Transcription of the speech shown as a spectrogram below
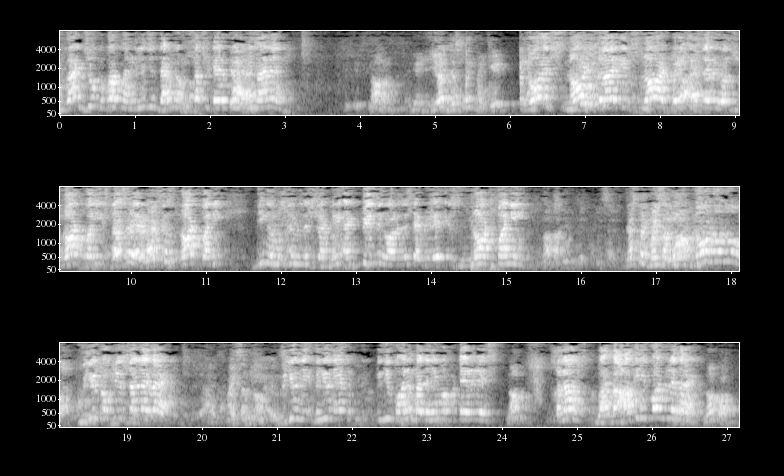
you can't joke about my religion that in such a derogatory Yeah, manner. No, no, you- you're just like my kid. No, it's not, sir. It's not. 2611 was not funny. Islam That's it, that's is it. not funny. Being a Muslim in this country and facing all of this every day is not funny. Just like my son. No, no, no. Will you talk to your son like that? My son, no. Will you will you name will you call him by the name of a terrorist? No, Khalas. Why- why- How can you call me like that? no problem.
